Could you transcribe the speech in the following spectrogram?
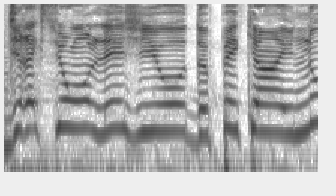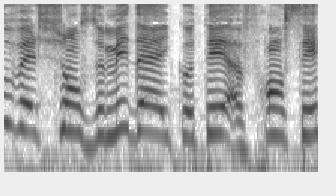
Direction les JO de Pékin, une nouvelle chance de médaille côté français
